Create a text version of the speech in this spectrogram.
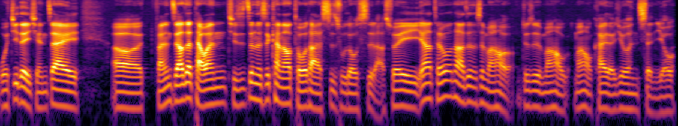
我记得以前在。呃，反正只要在台湾，其实真的是看到 Toyota 四处都是啦，所以呀，Toyota 真的是蛮好，就是蛮好蛮好开的，就很省油，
